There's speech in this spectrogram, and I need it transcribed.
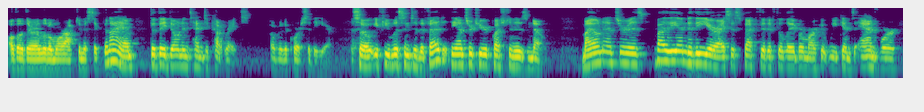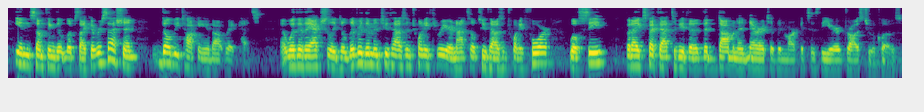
although they're a little more optimistic than I am, that they don't intend to cut rates over the course of the year. So if you listen to the Fed, the answer to your question is no. My own answer is by the end of the year, I suspect that if the labor market weakens and we're in something that looks like a recession, they'll be talking about rate cuts. Uh, whether they actually deliver them in 2023 or not till 2024, we'll see. But I expect that to be the, the dominant narrative in markets as the year draws to a close.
